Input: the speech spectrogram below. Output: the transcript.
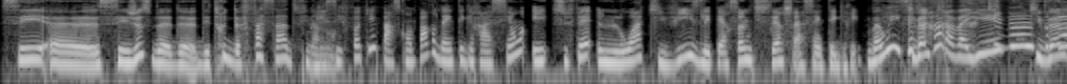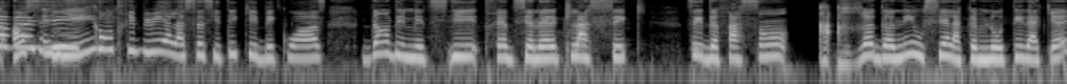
c'est euh, c'est juste de, de- des trucs de façade Mais finalement. c'est fucké parce qu'on parle d'intégration et tu fais une loi qui vise les personnes qui cherchent à s'intégrer. Ben oui, qui veulent travailler, qui veulent, enseigner. contribuer à la société québécoise dans des métiers traditionnels classiques, tu sais, de façon à redonner aussi à la communauté d'accueil.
